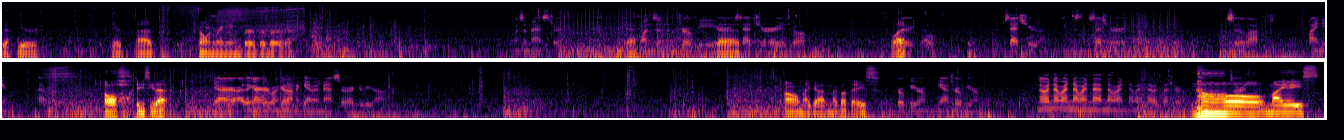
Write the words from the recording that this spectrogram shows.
with your your uh, phone ringing. Burr burr burr. One's a master. Okay. One's in trophy or That- statuary as well. What? Very cool. Statue. Like s- statuary. To the left. Behind you. Oh, did you see that? Yeah, I, I think I heard one get on a Gammon Master. I could be wrong. Oh my god, am I about to ace? Trophy room. Yeah, trophy room. No, never mind, never mind, never mind, never mind. That was that trophy. No, my ace.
